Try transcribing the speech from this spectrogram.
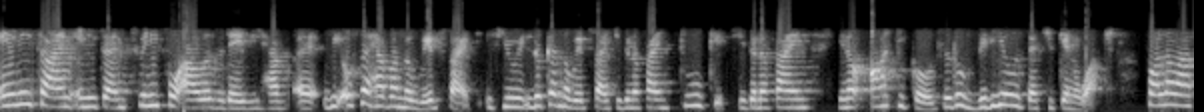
Anytime, anytime, 24 hours a day. We have, uh, we also have on the website. If you look on the website, you're going to find toolkits. You're going to find, you know, articles, little videos that you can watch. Follow us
